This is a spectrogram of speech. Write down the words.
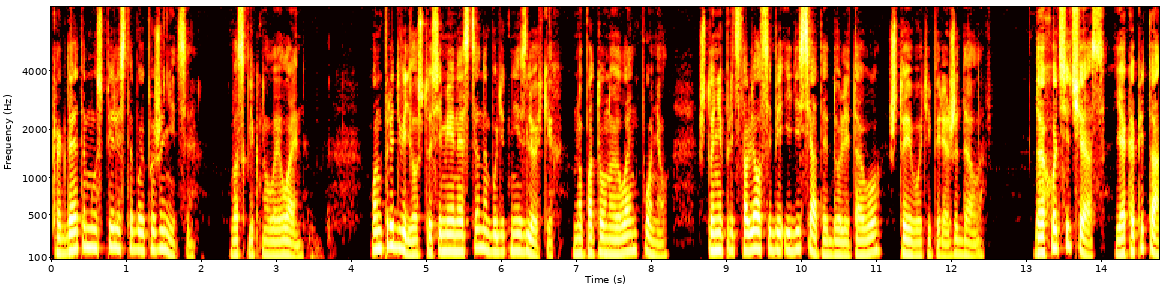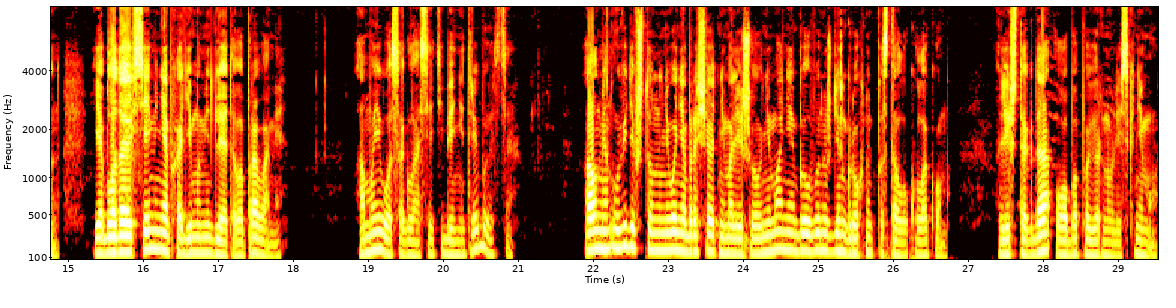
«Когда это мы успели с тобой пожениться?» – воскликнула Элайн. Он предвидел, что семейная сцена будет не из легких, но по тону Элайн понял, что не представлял себе и десятой доли того, что его теперь ожидало. «Да хоть сейчас. Я капитан и обладаю всеми необходимыми для этого правами. А моего согласия тебе не требуется?» Алмен, увидев, что на него не обращают ни малейшего внимания, был вынужден грохнуть по столу кулаком. Лишь тогда оба повернулись к нему.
